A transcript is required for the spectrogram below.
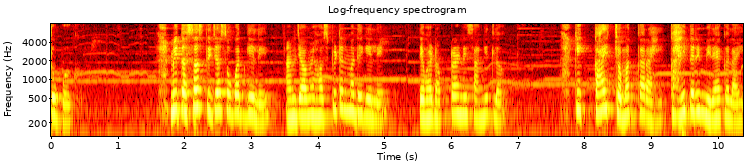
तो बघ. मी तसंच तिच्यासोबत गेले आणि जेव्हा मी हॉस्पिटलमध्ये गेले तेव्हा डॉक्टरांनी सांगितलं की काय चमत्कार आहे काहीतरी मिरॅकल आहे.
